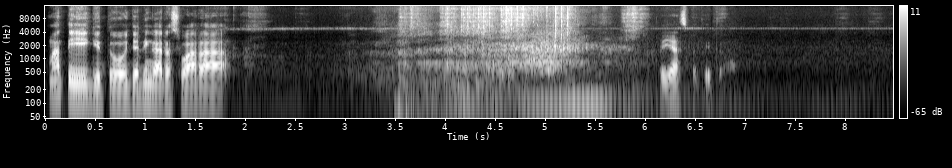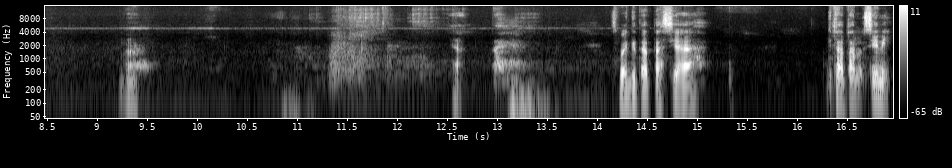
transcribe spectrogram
mati gitu, jadi nggak ada suara. Tuh ya seperti itu. Nah, ya, sebagai kita tes ya, kita taruh sini.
